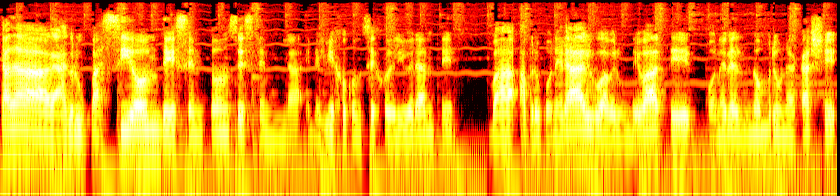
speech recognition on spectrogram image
cada agrupación de ese entonces en, en, el viejo Consejo Deliberante va a proponer algo, a haber un debate, poner el nombre de una calle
